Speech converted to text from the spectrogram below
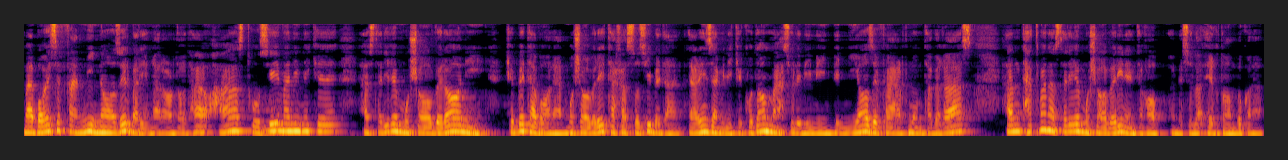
مباحث فنی ناظر بر این قرارداد هست توصیه من اینه که از طریق مشاورانی که بتوانند مشاوره تخصصی بدن. در این زمینه که کدام محصول بیمه به نیاز فرد منطبق است هم حتما از طریق مشاورین انتخاب مثلا اقدام بکنن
